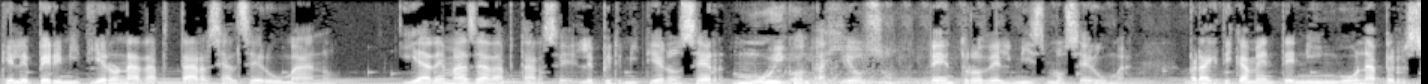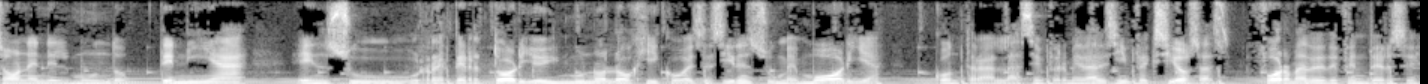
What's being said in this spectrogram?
que le permitieron adaptarse al ser humano y además de adaptarse le permitieron ser muy contagioso dentro del mismo ser humano. Prácticamente ninguna persona en el mundo tenía en su repertorio inmunológico, es decir, en su memoria contra las enfermedades infecciosas, forma de defenderse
